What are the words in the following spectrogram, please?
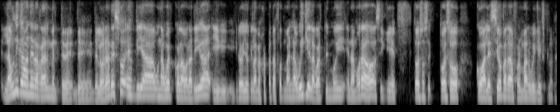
la única manera realmente de, de, lograr eso es vía una web colaborativa y, creo yo que la mejor plataforma es la Wiki, de la cual estoy muy enamorado, así que todo eso, todo eso coalesció para formar Wiki Explorer.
